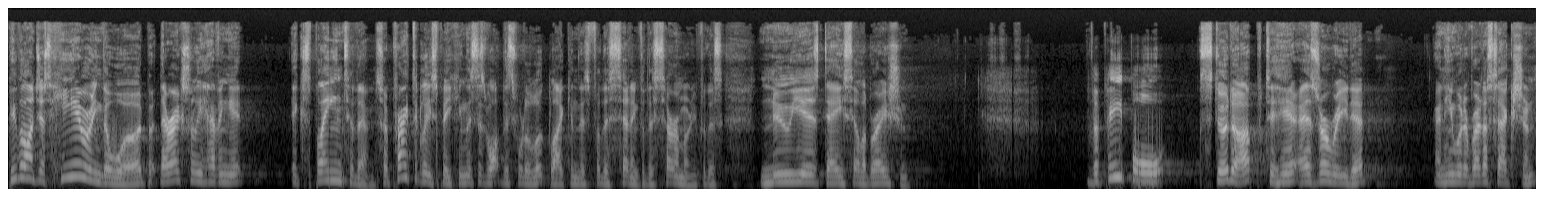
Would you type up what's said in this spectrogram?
people aren't just hearing the word, but they're actually having it explained to them. So, practically speaking, this is what this would have looked like in this, for this setting, for this ceremony, for this New Year's Day celebration. The people stood up to hear Ezra read it, and he would have read a section.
